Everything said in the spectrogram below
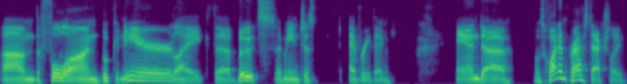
um, the full on buccaneer, like the boots. I mean, just everything. And uh, I was quite impressed, actually.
